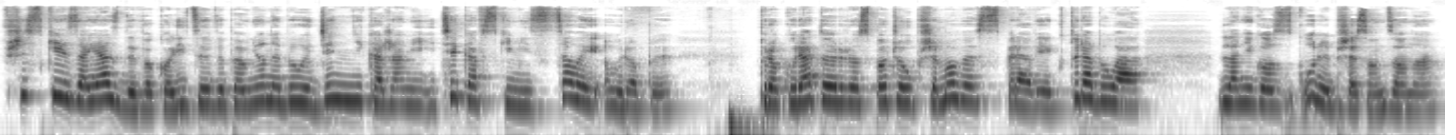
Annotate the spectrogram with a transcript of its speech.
Wszystkie zajazdy w okolicy wypełnione były dziennikarzami i ciekawskimi z całej Europy. Prokurator rozpoczął przemowę w sprawie, która była dla niego z góry przesądzona.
